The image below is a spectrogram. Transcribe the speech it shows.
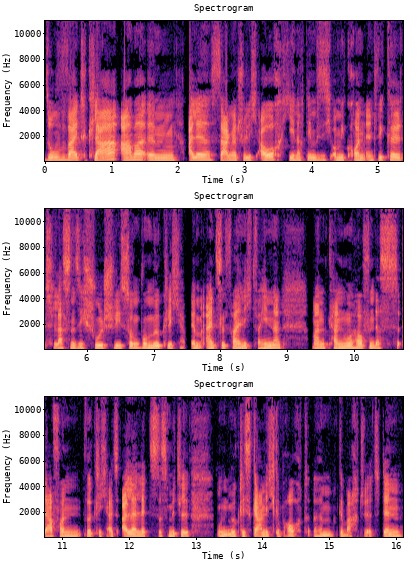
Soweit klar, aber ähm, alle sagen natürlich auch, je nachdem, wie sich Omikron entwickelt, lassen sich Schulschließungen womöglich im Einzelfall nicht verhindern. Man kann nur hoffen, dass davon wirklich als allerletztes Mittel und möglichst gar nicht gebraucht ähm, gemacht wird, denn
